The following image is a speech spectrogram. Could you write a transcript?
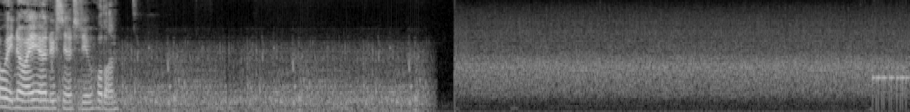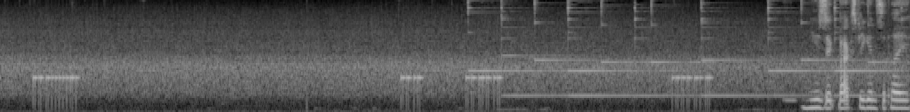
Oh wait, no, I understand what to do. Hold on. Music box begins to play.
